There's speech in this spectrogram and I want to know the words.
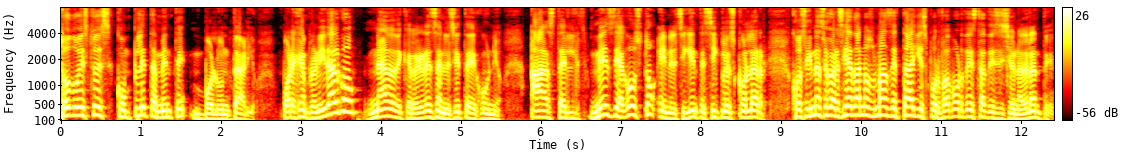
Todo esto es completamente voluntario. Por ejemplo, en Hidalgo, nada de que regresan el 7 de junio. Hasta el mes de agosto en el siguiente ciclo escolar. José Ignacio García, danos más detalles, por favor, de esta decisión. Adelante.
